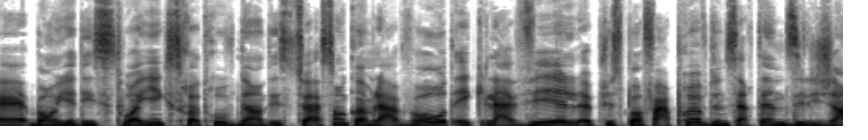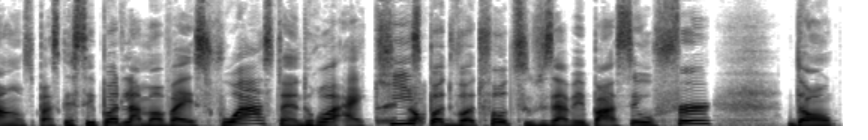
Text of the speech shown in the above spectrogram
euh, bon, il y a des citoyens qui se retrouvent dans des situations comme la vôtre et que la ville puisse pas faire preuve d'une certaine diligence parce que c'est pas de la mauvaise foi, c'est un droit acquis, non. c'est pas de votre faute si vous avez passé au feu. Donc,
